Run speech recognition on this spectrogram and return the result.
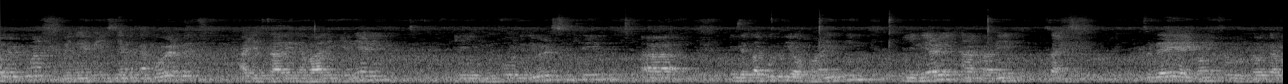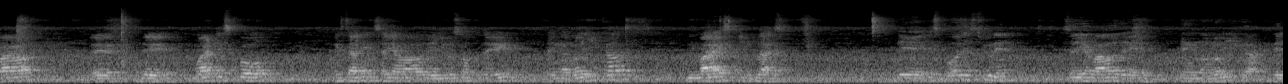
everyone, my name is Jan Campo Verdes. I study naval engineering in Ford University uh, in the Faculty of Maritime Engineering and Marine Science. Today I'm going to talk about the what is called studying say about the use of the technological device in class. The school student say about the technological, the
